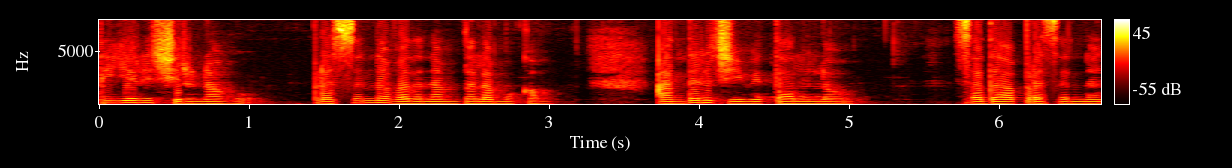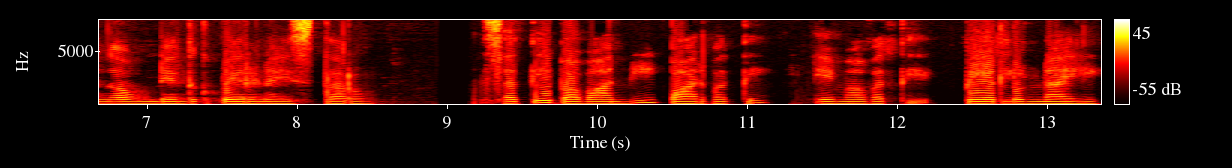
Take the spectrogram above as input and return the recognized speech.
తీయని చిరునవ్వు ప్రసన్న వదనం గల ముఖం. అందరి జీవితాల్లో సదా ప్రసన్నంగా ఉండేందుకు ప్రేరణ ఇస్తారు. సతీ భవానీ పార్వతి హేమావతి పేర్లున్నాయి.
